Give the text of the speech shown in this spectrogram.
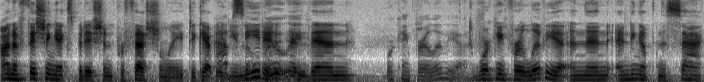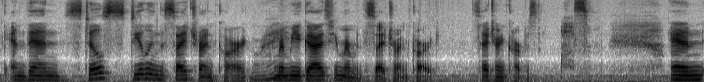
on a fishing expedition professionally to get what you needed and then Working for Olivia. working for olivia and then ending up in the sack and then still stealing the Cytron card Right. remember you guys you remember the Cytron card Cytron card was awesome and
